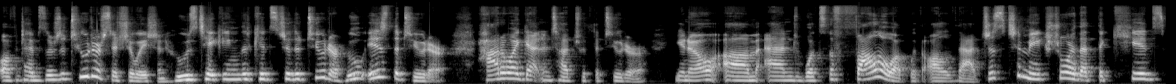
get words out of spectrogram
oftentimes there's a tutor situation. Who's taking the kids to the tutor? Who is the tutor? How do I get in touch with the tutor? You know, um, and what's the follow up with all of that? Just to make sure that the kids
